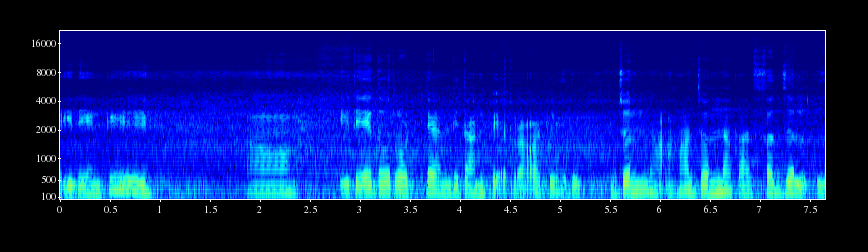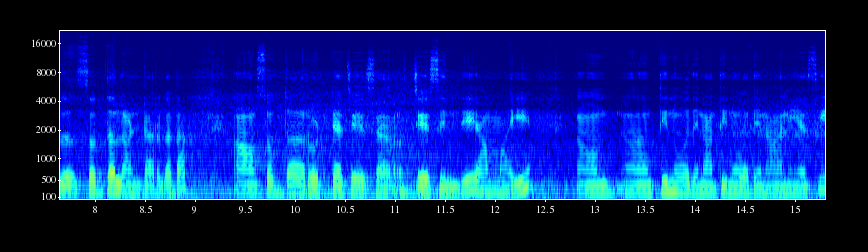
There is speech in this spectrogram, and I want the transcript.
ఇదేంటి ఇదేదో రొట్టె అండి దాని పేరు రావట్లేదు. జొన్న జొన్న కాదు సజ్జలు సొద్దలు అంటారు కదా. సొద్ద రొట్టె చేశారు చేసింది అమ్మాయి. ఆ, ఆ, అనేసి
